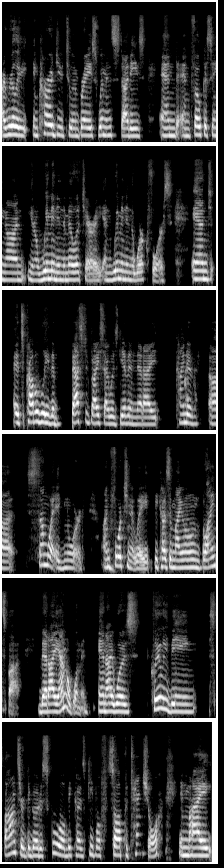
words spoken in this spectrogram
I really encourage you to embrace women's studies and, and focusing on, you know, women in the military and women in the workforce. And it's probably the best advice I was given that I kind of uh, somewhat ignored, unfortunately, because of my own blind spot that I am a woman. And I was clearly being sponsored to go to school because people saw potential in my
